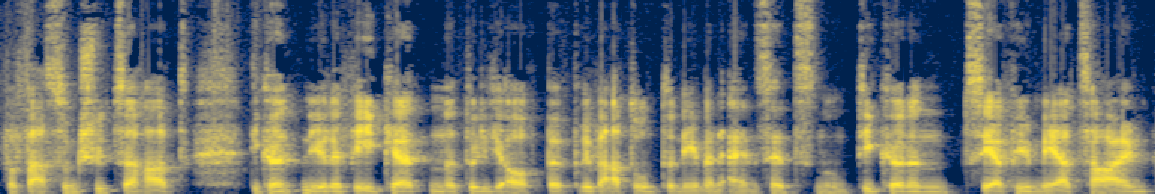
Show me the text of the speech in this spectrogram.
Verfassungsschützer hat, die könnten ihre Fähigkeiten natürlich auch bei Privatunternehmen einsetzen und die können sehr viel mehr zahlen,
